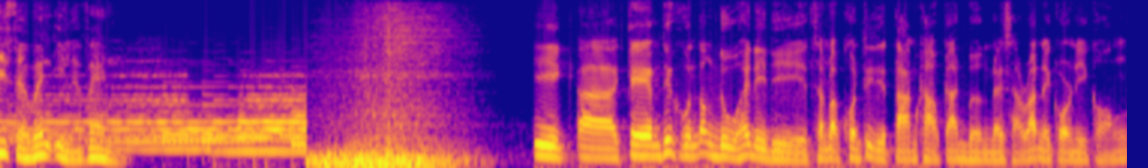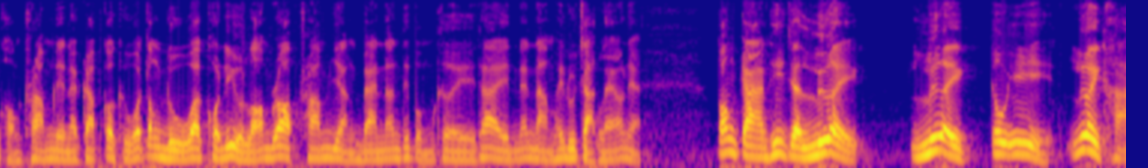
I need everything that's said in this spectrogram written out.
ที่เซเว่นอีเลฟเว่นอีกเอ่อเกมที่คุณต้องดูให้ดีๆสำหรับคนที่ติดตามข่าวการเมืองในสหรัฐในกรณีของของทรัมป์เนี่ยนะครับก็คือว่าต้องดูว่าคนที่อยู่ล้อมรอบทรัมป์อย่างแบรนนั้นที่ผมเคยได้แนะนำให้รู้จักแล้วเนี่ยต้องการที่จะเลื่อยเลื่อยเก้าอี้ เลื่อยขา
